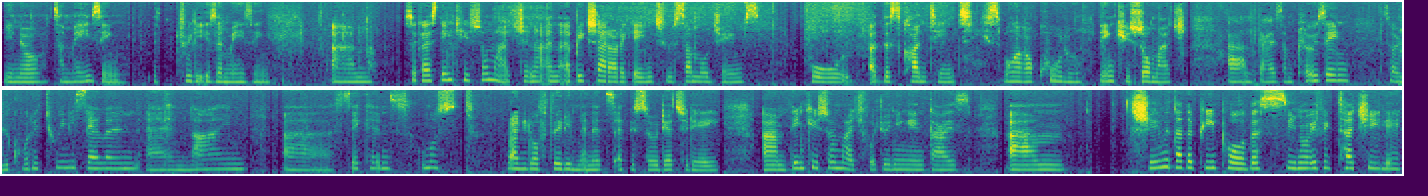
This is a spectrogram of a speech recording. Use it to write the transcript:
you know it's amazing. It truly is amazing. Um, so guys thank you so much. And, and, a big shout out again to samuel james for uh, this content. Thank you so much. Um, guys i'm closing. So i recorded 27 and 9 uh, seconds almost rounded off 30 minutes episode here today. Um, thank you so much for joining in guys. Um, share with other people this you know if it touchy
